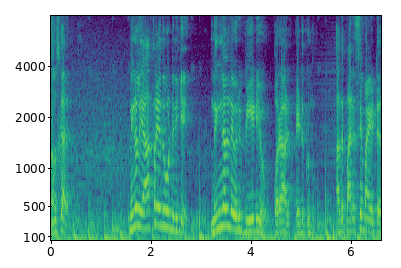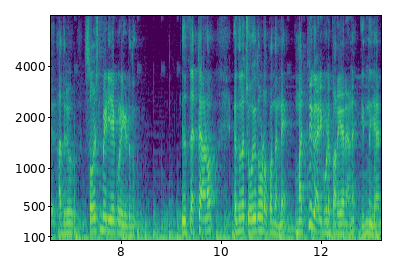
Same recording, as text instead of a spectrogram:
നമസ്കാരം. നിങ്ങൾ യാത്ര ചെയ്തുകൊണ്ടിരിക്കെ നിങ്ങളുടെ ഒരു വീഡിയോ ഒരാൾ എടുക്കുന്നു. അത് പരസ്യമായിട്ട് അതൊരു സോഷ്യൽ മീഡിയയിൽ കൂടെ ഇടുന്നു. ഇത് തെറ്റാണോ എന്നുള്ള ചോദ്യത്തോടൊപ്പം തന്നെ മറ്റൊരു കാര്യം കൂടെ പറയാനാണ് ഇന്ന് ഞാൻ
